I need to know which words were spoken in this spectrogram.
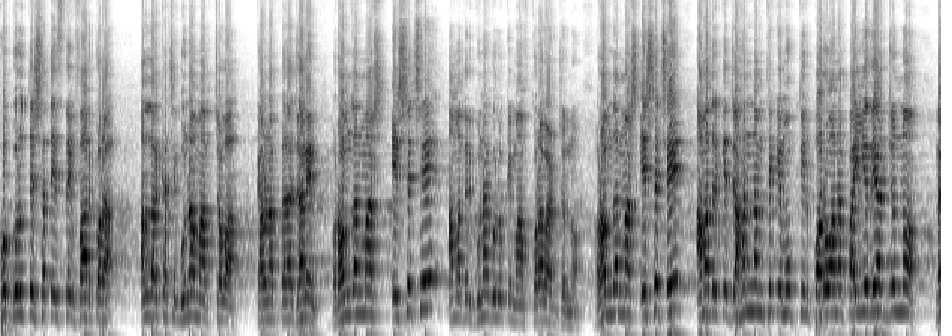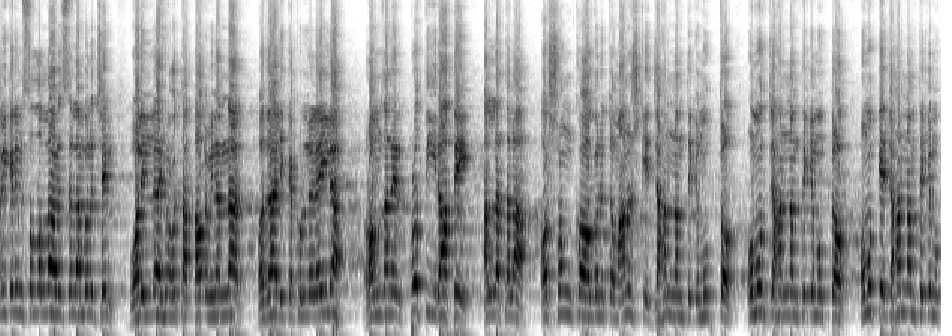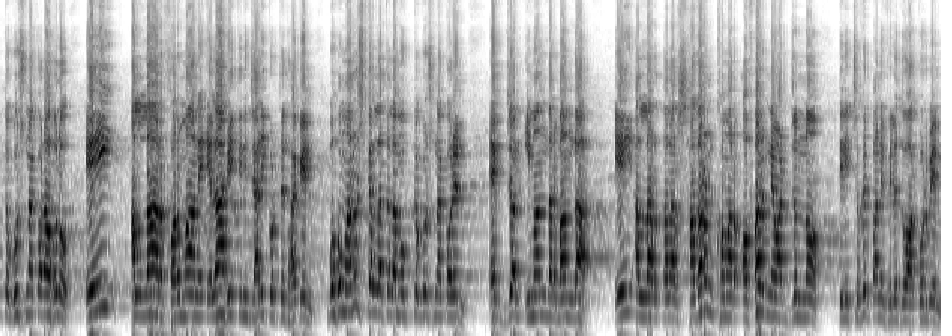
খুব গুরুত্বের সাথে ইস্তেগফার করা, আল্লাহর কাছে গুনাহ মাপ চাওয়া। কারণ আপনারা জানেন, রমজান মাস এসেছে আমাদের গুনাহগুলোকে মাফ করাবার জন্য। রমজান মাস এসেছে আমাদেরকে জাহান্নাম থেকে মুক্তির পরোয়ানা পাইয়ে দেওয়ার জন্য। নবী করিম সাল্লাল্লাহু আলাইহি সাল্লাম বলেছেন, ওয়ালিল্লাহি উতাকা মিনান নার, ওয়া যালিকা কুল্লু লাইলা। রমজানের প্রতি রাতে আল্লাহ তালা অসংখ্য অগণিত মানুষকে জাহান্নাম থেকে মুক্ত, অমুক জাহান্নাম থেকে মুক্ত, অমুককে জাহান্নাম থেকে মুক্ত ঘোষণা করা হলো। এই আল্লাহর ফরমানে এলাহি তিনি জারি করতে থাকেন। বহু মানুষকে আল্লাহ তালা মুক্ত ঘোষণা করেন। একজন ইমানদার বান্দা, এই আল্লাহর তালার সাধারণ ক্ষমার অফার নেওয়ার জন্য তিনি চোখের পানি ফেলে দোয়া করবেন।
